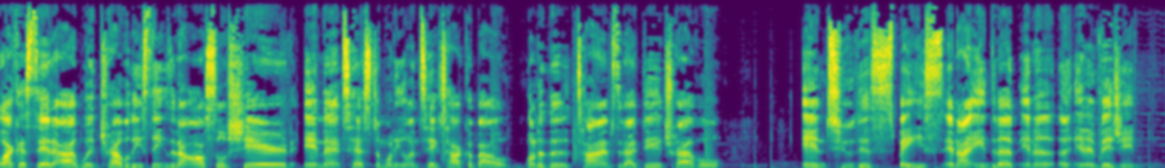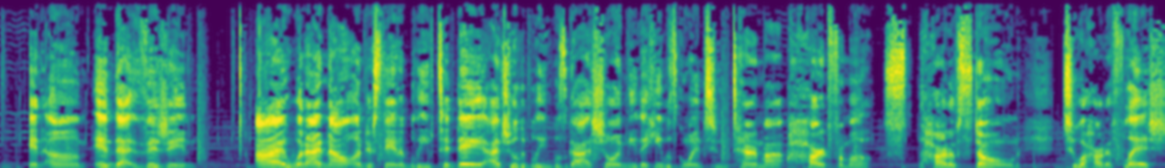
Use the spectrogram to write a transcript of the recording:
like I said, I would travel these things. And I also shared in that testimony on TikTok about one of the times that I did travel into this space and I ended up in a, a in a vision. And um in that vision, I what I now understand and believe today, I truly believe was God showing me that he was going to turn my heart from a heart of stone to a heart of flesh.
